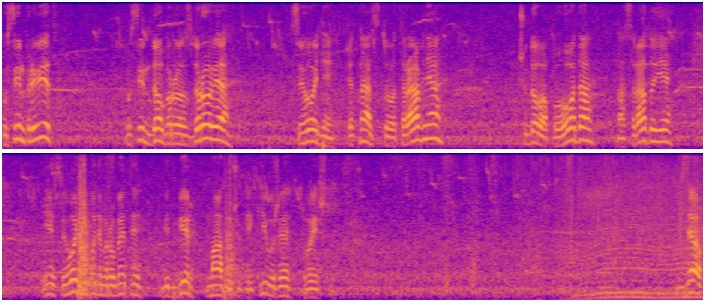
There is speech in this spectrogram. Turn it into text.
Усім привіт! Усім доброго здоров'я! Сьогодні 15 травня. Чудова погода, нас радує. І сьогодні будемо робити відбір маточок, які вже вийшли. Взяв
